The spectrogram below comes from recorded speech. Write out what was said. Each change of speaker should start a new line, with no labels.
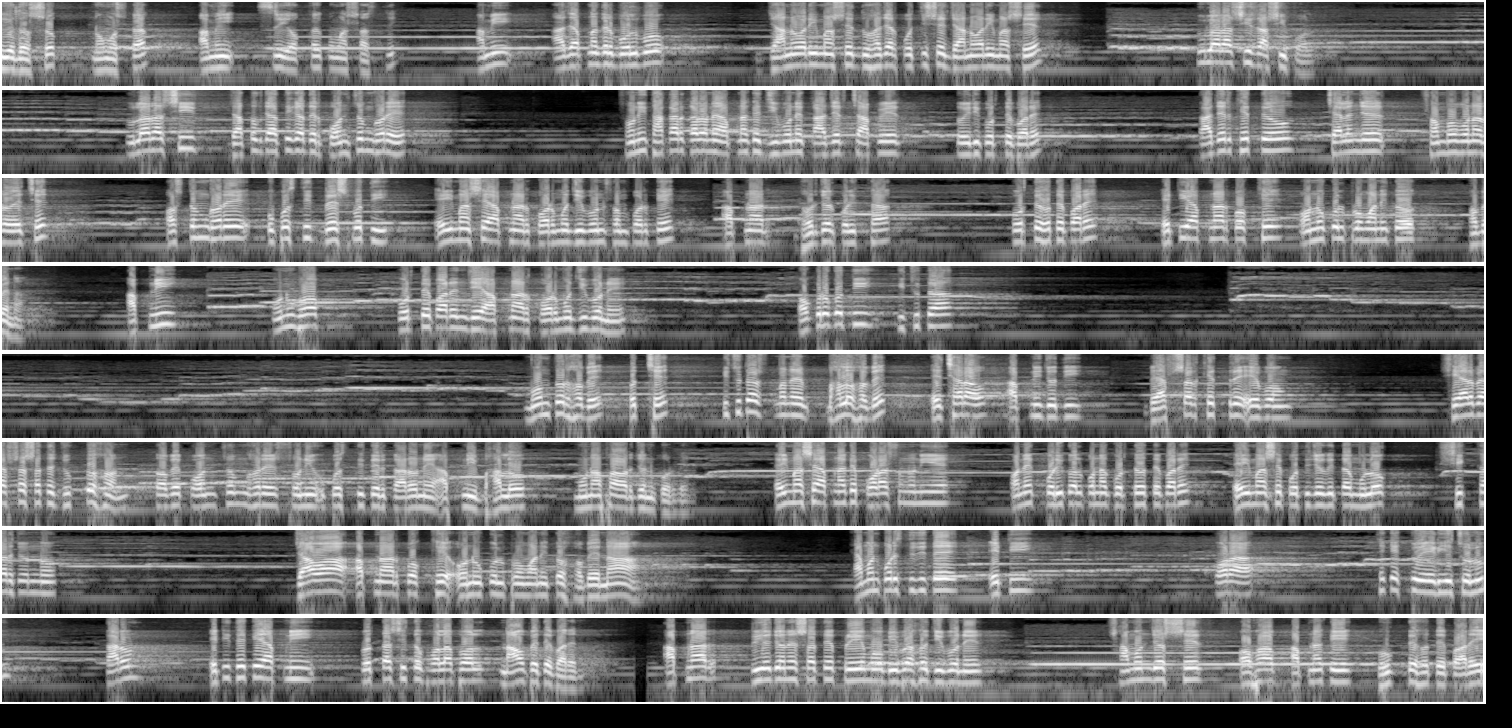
প্রিয় দর্শক, নমস্কার। আমি শ্রী অক্ষয় কুমার শাস্ত্রী। আমি আজ আপনাদের বলব, জানুয়ারি মাসে দু হাজার পঁচিশে জানুয়ারি মাসে তুলা রাশির রাশিফল। তুলা রাশির জাতক জাতিকাদের পঞ্চম ঘরে শনি থাকার কারণে আপনাকে জীবনে কাজের চাপের তৈরি করতে পারে। কাজের ক্ষেত্রেও চ্যালেঞ্জের সম্ভাবনা রয়েছে। অষ্টম ঘরে উপস্থিত বৃহস্পতি এই মাসে আপনার কর্মজীবন সম্পর্কে আপনার ধৈর্যর পরীক্ষা করতে হতে পারে। এটি আপনার পক্ষে অনুকূল প্রমাণিত হবে না। আপনি অনুভব করতে পারেন যে আপনার কর্মজীবনে অগ্রগতি কিছুটা মন্তর হবে, হচ্ছে কিছুটা মানে ভালো হবে। এছাড়াও আপনি যদি ব্যবসার ক্ষেত্রে এবং শেয়ার ব্যবসার সাথে যুক্ত হন, তবে পঞ্চম ঘরে শনি উপস্থিতের কারণে আপনি ভালো মুনাফা অর্জন করবেন। এই মাসে আপনাকে পড়াশুনো নিয়ে অনেক পরিকল্পনা করতে হতে পারে। এই মাসে প্রতিযোগিতামূলক শিক্ষার জন্য যাওয়া আপনার পক্ষে অনুকূল প্রমাণিত হবে না। এমন পরিস্থিতিতে এটি করা থেকে একটু এড়িয়ে চলুন, কারণ এটি থেকে আপনি প্রত্যাশিত ফলাফল নাও পেতে পারেন। আপনার প্রিয়জনের সাথে প্রেম ও বিবাহ জীবনের সামঞ্জস্যের অভাব আপনাকে ভুগতে হতে পারে।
